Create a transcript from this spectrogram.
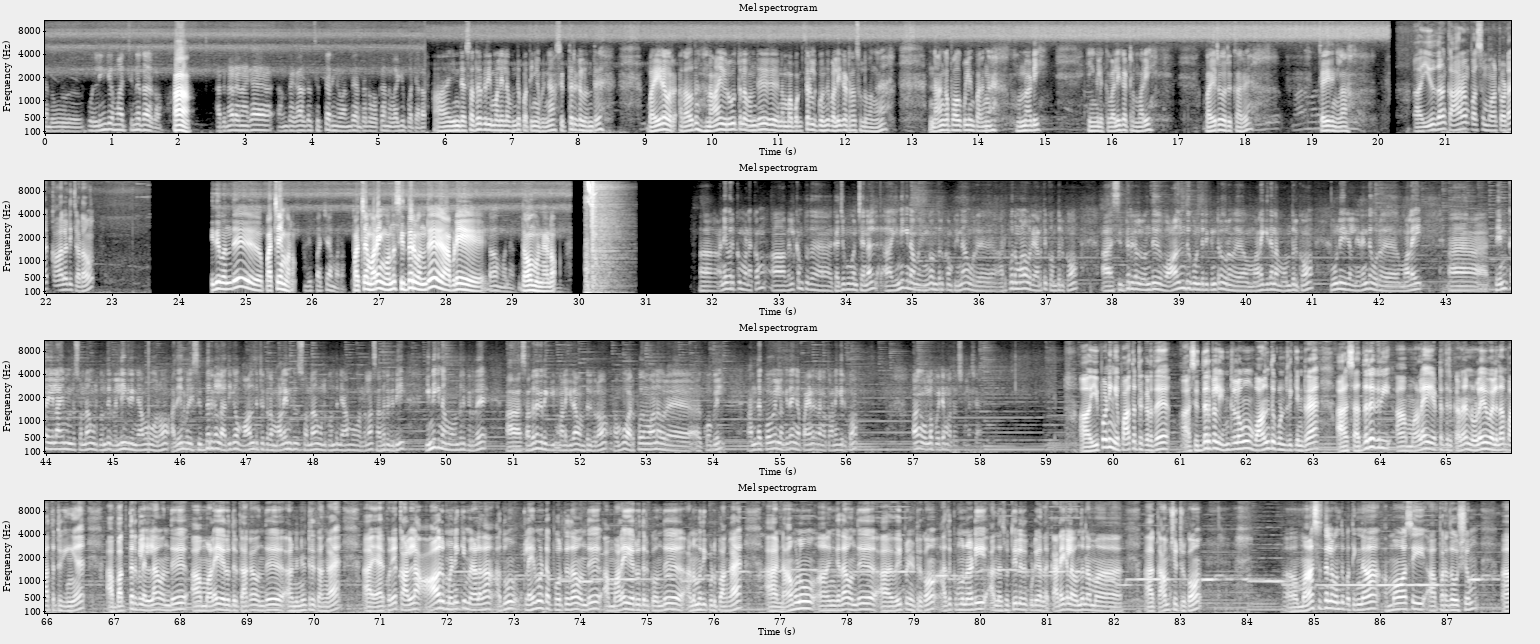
அந்த ஒரு- ஒரு லிங்கமா சின்னதாக இருக்கும். ஆ. அதனாலனாக்கா அந்த காலத்தில் சித்தருங்க வந்து அந்த உட்காந்து வழிபட்ட இடம் ஆ, இந்த சதுரகிரி மலையில் வந்து பார்த்திங்க அப்படின்னா சித்தர்கள் வந்து பைரவர் அதாவது நாய் உருவத்தில் வந்து நம்ம பக்தர்களுக்கு வந்து வழிகாட்டுறதா சொல்லுவாங்க. நாங்கள் பார்க்கக்குள்ளேயும் பாருங்கள் முன்னாடி எங்களுக்கு வழிகாட்டுற மாதிரி பைரவர் இருக்கார். தெரியுதுங்களா? இதுதான் காராம்பசு மாட்டோட காலடி தடம். இது வந்து பச்சை மரம். இது பச்சை மரம். பச்சை மரம் இங்கே வந்து சித்தர் வந்து அப்படியே தவம் பண்ண இடம். அனைவருக்கும் வணக்கம். Welcome to the Gajamukhan channel இன்றைக்கி நம்ம எங்கே வந்திருக்கோம் அப்படின்னா ஒரு அற்புதமான ஒரு இடத்துக்கு வந்திருக்கோம். சித்தர்கள் வந்து வாழ்ந்து கொண்டிருக்கின்ற ஒரு மலைக்கு தான் நம்ம வந்திருக்கோம். மூலிகைகள் நிறைந்த ஒரு மலை. தென் கைலாயம் என்று சொன்னால் உங்களுக்கு வந்து வெள்ளிங்கிரி ஞாபகம் வரும். அதே மாதிரி சித்தர்கள் அதிகம் வாழ்ந்துட்டு இருக்கிற மலைன்னு சொன்னால் உங்களுக்கு வந்து ஞாபகம் வரலாம் சதுரகிரி. இன்றைக்கி நம்ம வந்திருக்கிறது சதுரகிரி மலைக்கு தான் வந்திருக்கிறோம். ரொம்ப அற்புதமான ஒரு கோவில். அந்த கோவில் நோக்கி தான் எங்கள் பயணத்தை நாங்கள் தொடங்கியிருக்கோம். வாங்க உள்ளே போயிட்டே மற்ற விஷயங்களை இப்போ நீங்கள் பார்த்துட்டு இருக்கிறது சித்தர்கள் இன்றளவும் வாழ்ந்து கொண்டிருக்கின்ற சதுரகிரி மலை ஏற்றத்திற்கான நுழைவுகள் தான் பார்த்துட்ருக்கீங்க. பக்தர்கள் எல்லாம் வந்து மலை ஏறுவதற்காக வந்து நின்றுட்டு இருக்காங்க காலையில் காலைல ஆறு மணிக்கு மேலே தான் அதுவும் கிளைமேட்டை பொறுத்து தான் வந்து மலை ஏறுவதற்கு வந்து அனுமதி கொடுப்பாங்க. நாமளும் இங்கே தான் வந்து வெயிட் பண்ணிகிட்ருக்கோம் இருக்கோம் அதுக்கு முன்னாடி அந்த சுற்றியில் இருக்கக்கூடிய அந்த கடைகளை வந்து நம்ம காமிச்சிட்ருக்கோம். மாதத்தில் வந்து பார்த்திங்கன்னா அமாவாசை பிரதோஷம்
